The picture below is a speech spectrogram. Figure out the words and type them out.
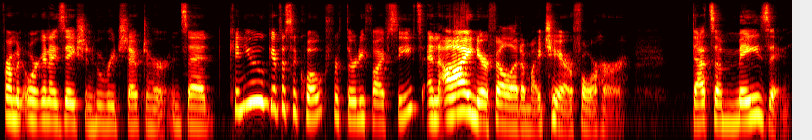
from an organization who reached out to her and said, Can you give us a quote for 35 seats? And I near fell out of my chair for her. That's amazing.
